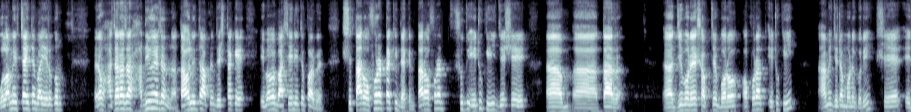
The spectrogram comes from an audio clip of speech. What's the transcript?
গোলামির চাইতে ভাই এরকম, এরকম হাজার, হাজার হাদি হয়ে যান না। তাহলেই তো আপনি দেশটাকে এভাবে বাঁচিয়ে নিতে পারবেন। সে তার অপরাধটা কি দেখেন? তার অপরাধ শুধু এটুকুই যে সে তার আ জীবনের সবচেয়ে বড় অপরাধ এটুকুই আমি যেটা মনে করি সে এই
